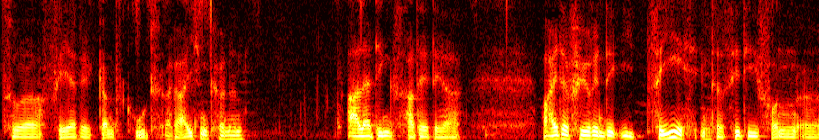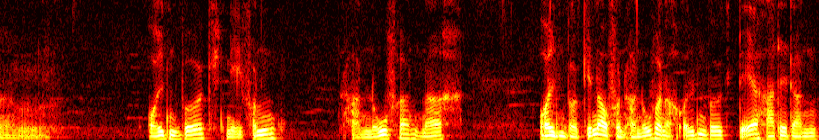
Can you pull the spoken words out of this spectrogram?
zur Fähre ganz gut erreichen können. Allerdings hatte der weiterführende IC Intercity von ähm, Oldenburg, nee, von Hannover nach Oldenburg, genau, von Hannover nach Oldenburg, der hatte dann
